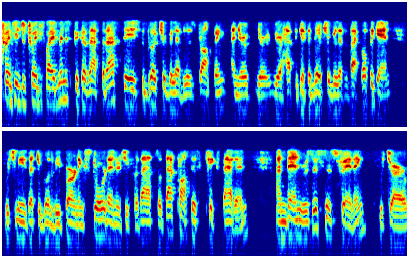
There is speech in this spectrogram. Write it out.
20 to 25 minutes because after that stage, the blood sugar level is dropping and you're, you're, you have to get the blood sugar level back up again, which means that you're going to be burning stored energy for that. So that process kicks that in. And then resistance training, which are,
